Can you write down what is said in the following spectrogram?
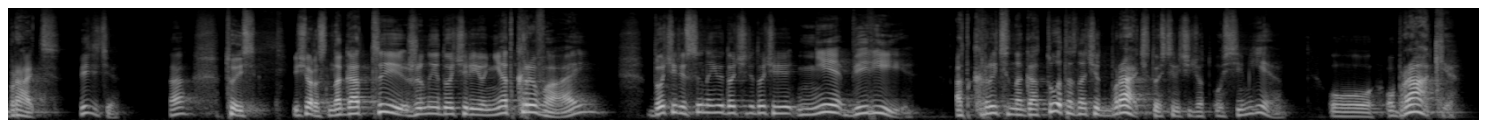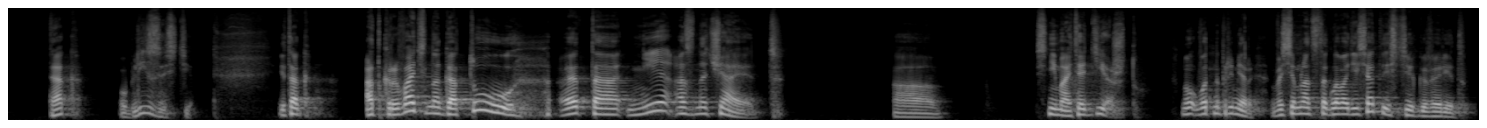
Брать. Видите? Да? То есть, еще раз, ноготы жены и дочери ее не открывай, дочери сына ее и дочери дочери не бери. Открыть наготу – это значит брать, то есть речь идет о семье, о, о браке, так? о близости. Итак, открывать наготу – это не означает э, снимать одежду. Ну вот, например, 18 глава 10 стих говорит –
